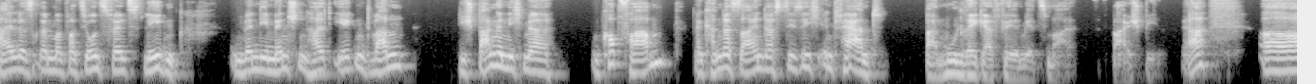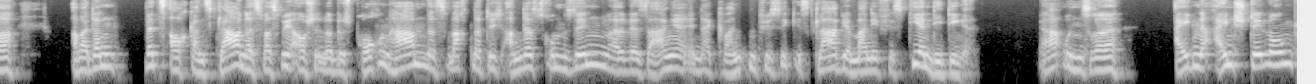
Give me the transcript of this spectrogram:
Teil des Informationsfelds legen. Und wenn die Menschen halt irgendwann die Spange nicht mehr im Kopf haben, dann kann das sein, dass die sich entfernt beim Moonraker-Film jetzt mal Beispiel. Ja? Äh, aber dann wird es auch ganz klar, und das, was wir auch schon immer besprochen haben, das macht natürlich andersrum Sinn, weil wir sagen ja, in der Quantenphysik ist klar, wir manifestieren die Dinge. Ja, unsere eigene Einstellung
